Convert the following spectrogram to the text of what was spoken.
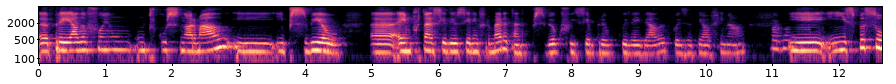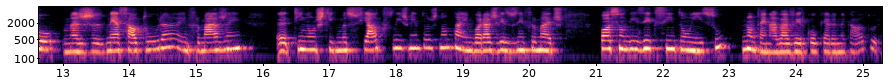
uh, para ela foi um, um percurso normal e, e percebeu a importância de eu ser enfermeira, tanto que percebeu que fui sempre eu que cuidei dela, depois até ao final. Uhum. E, e, isso passou, mas nessa altura a enfermagem uh, tinha um estigma social que felizmente hoje não tem, embora às vezes os enfermeiros possam dizer que sintam isso, não tem nada a ver com o que era naquela altura.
